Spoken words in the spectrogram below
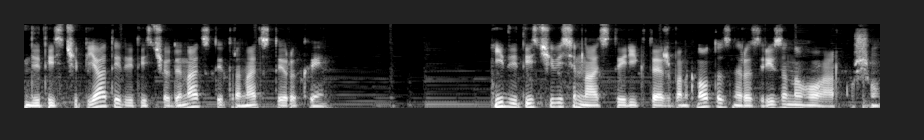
2005, 2011, 2013 роки. І 2018 рік теж банкнота з нерозрізаного аркушу.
